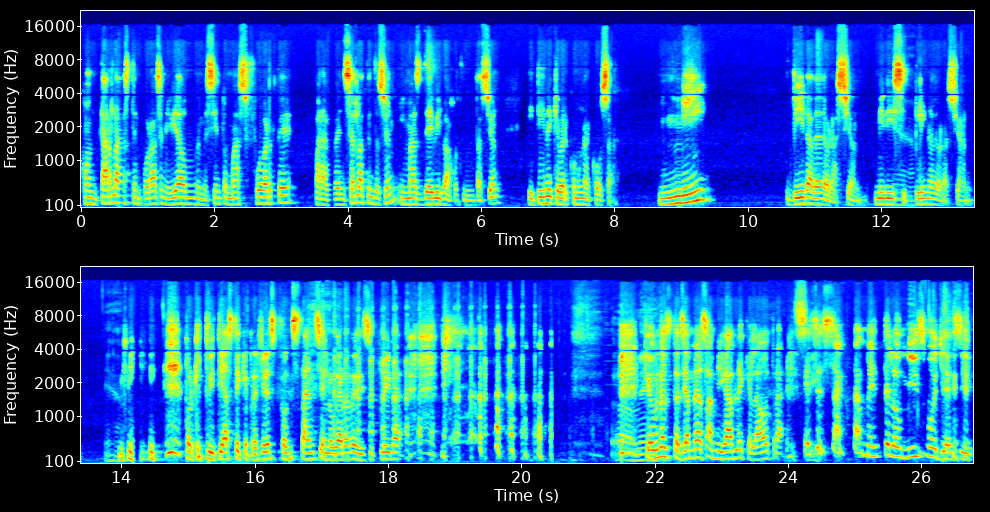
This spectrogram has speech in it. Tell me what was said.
contar las temporadas en mi vida donde me siento más fuerte para vencer la tentación y más débil bajo tentación. Y tiene que ver con una cosa, mi vida de oración, mi disciplina de oración. Porque tuiteaste que prefieres constancia en lugar de disciplina. Oh, que una situación más amigable que la otra. Es exactamente lo mismo, Jesse.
